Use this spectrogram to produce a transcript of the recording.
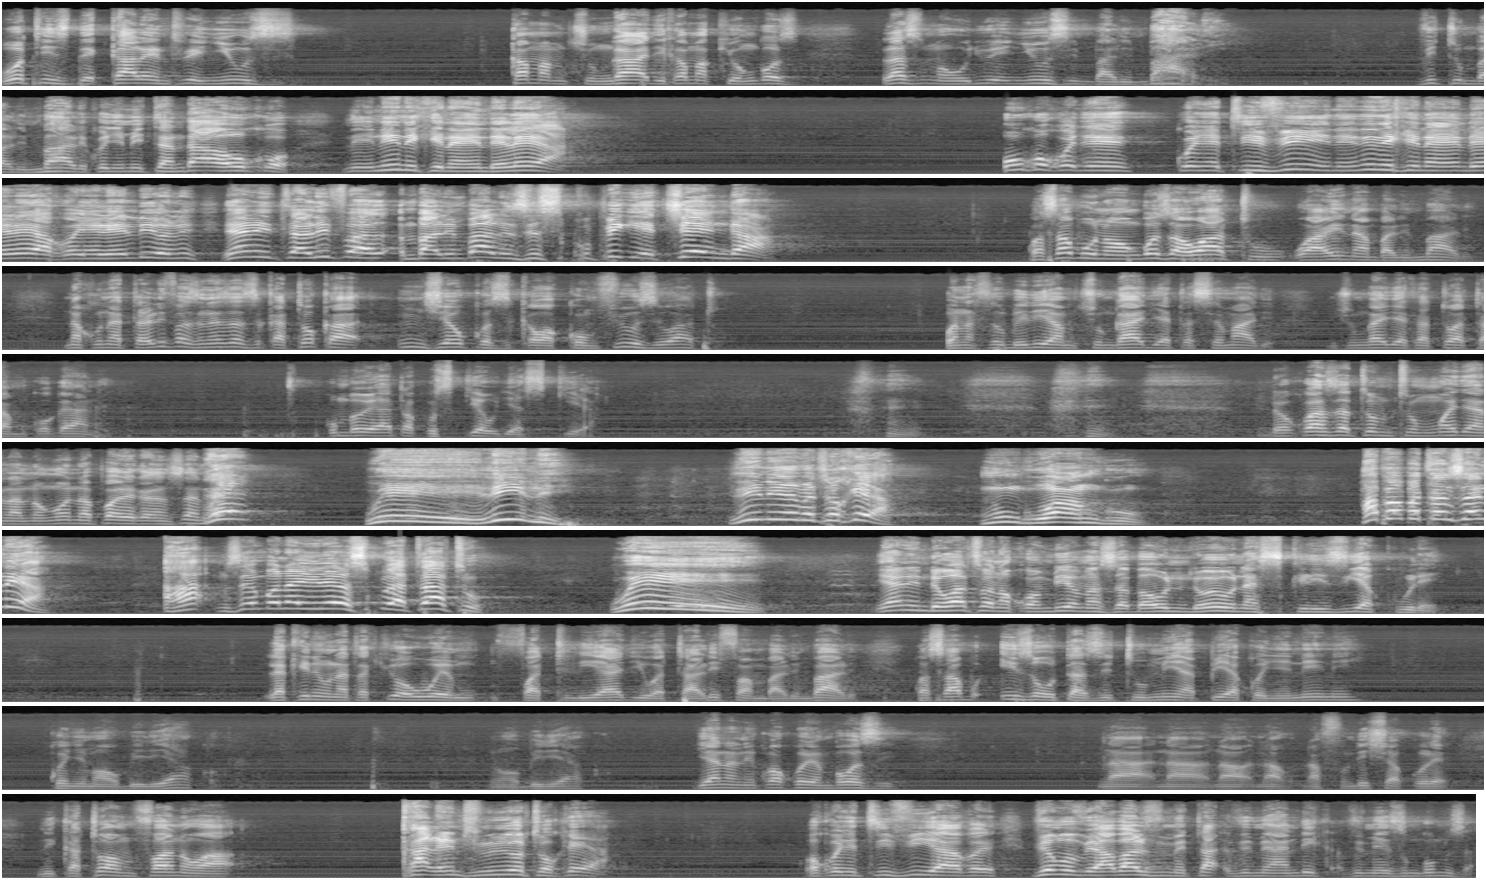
What is the currently news? Kama mchungaji, kama kiongozi, lazima ujue news mbalimbali, vitu mbalimbali. Kwenye mitandao huko, ni nini kinaendelea? Huko kwenye kwenye TV, ni nini kinaendelea? Kwenye redio, ni- yaani taarifa mbalimbali zisikupige chenga. Kwa sababu unaongoza watu wa aina mbalimbali, na kuna taarifa zinaweza zikatoka nje huko zikawa confuse watu, wanasubiria mchungaji atasemaje, mchungaji atatoa tamko gani, kumbe wewe hata kusikia hujasikia. Ndio kwanza tu mtu mmoja ananong'ona pale kanisani, eh, we lini lini imetokea? Mungu wangu, hapa hapa Tanzania? Ah, mzee, mbona hii leo siku ya tatu? We yaani ndio watu wanakuambia madhabahuni, ndio wewe unasikilizia kule, lakini unatakiwa uwe mfuatiliaji wa taarifa mbalimbali, kwa sababu hizo utazitumia pia kwenye nini, kwenye mahubiri yako, mahubiri yako. Jana nilikuwa kule Mbozi na, na, na, na, nafundisha kule, nikatoa mfano wa current iliyotokea. Wa kwenye TV ya vyombo vya habari vimeandika vimezungumza,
